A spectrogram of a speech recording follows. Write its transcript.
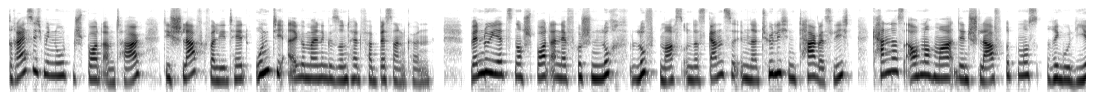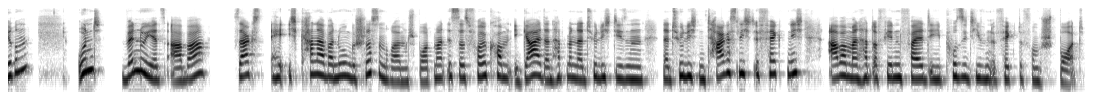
30 Minuten Sport am Tag die Schlafqualität und die allgemeine Gesundheit verbessern können. Wenn du jetzt noch Sport an der frischen Luft machst und das Ganze im natürlichen Tageslicht, kann das auch nochmal den Schlafrhythmus regulieren. Und wenn du jetzt aber sagst, hey, ich kann aber nur in geschlossenen Räumen Sport machen, ist das vollkommen egal. Dann hat man natürlich diesen natürlichen Tageslichteffekt nicht, aber man hat auf jeden Fall die positiven Effekte vom Sport.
